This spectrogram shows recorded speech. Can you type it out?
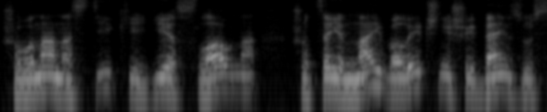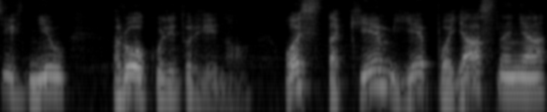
що вона настільки є славна, що це є найвеличніший день з усіх днів року літургійного. Ось таким є пояснення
